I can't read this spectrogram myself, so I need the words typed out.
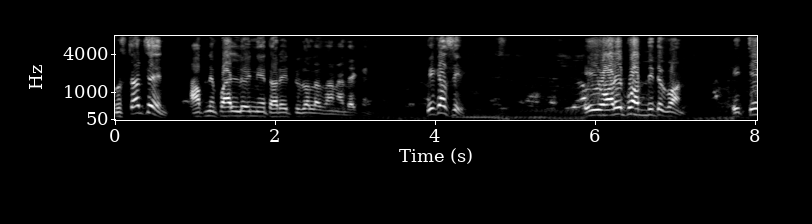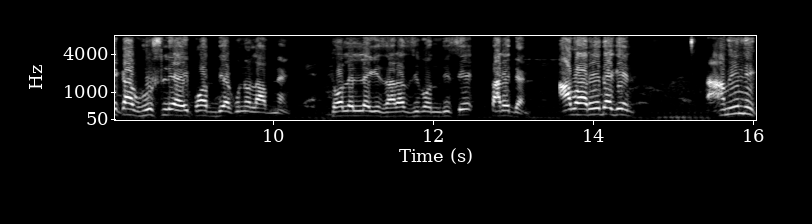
বুঝতে পারছেন আপনি পারলে ওই নেতারা একটু গলা জানা দেখেন। ঠিক আছে? এই অরে পদ দিতে কন। এই টেকা ঘুষলে এই পদ দেওয়া কোনো লাভ নাই। দলের লাগি যারা জীবন দিছে, তারে দেন। আবার এ দেখেন, আমি লীগ,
